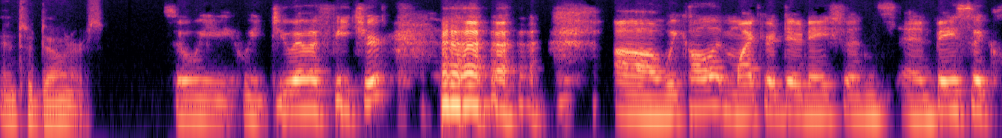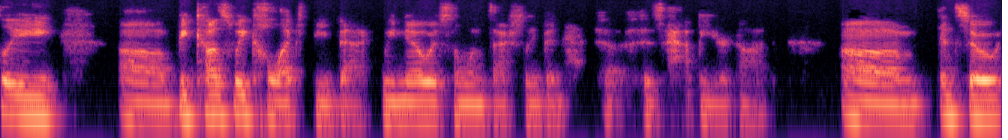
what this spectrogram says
into donors? So we we do have a feature. Uh, we call it micro donations and basically uh, because we collect feedback we know if someone's actually been uh, is happy or not um, and so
